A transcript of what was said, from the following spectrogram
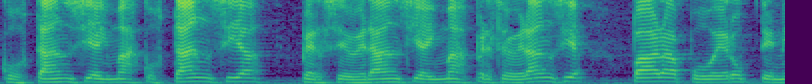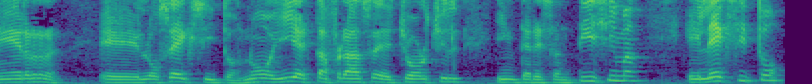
constancia y más constancia, perseverancia y más perseverancia para poder obtener eh, los éxitos, ¿no? Y esta frase de Churchill interesantísima, el éxito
